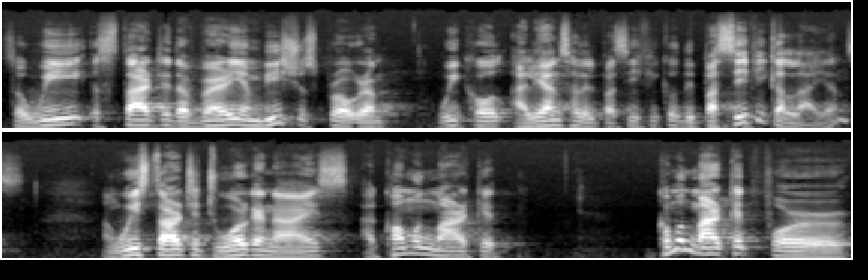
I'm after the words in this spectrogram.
So we started a very ambitious program we call Alianza del Pacífico, the Pacific Alliance, and we started to organize a common market, common market for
